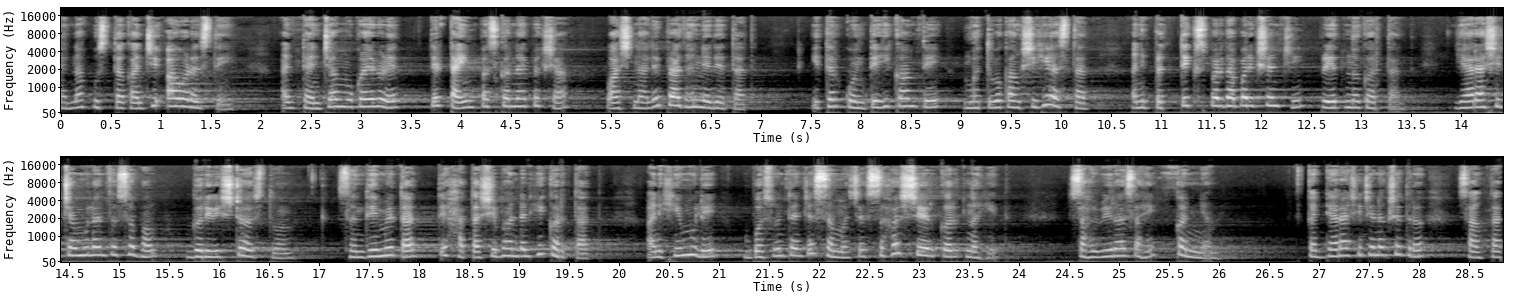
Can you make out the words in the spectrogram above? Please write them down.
त्यांना पुस्तकांची आवड असते. आणि त्यांच्या मोकळ्या वेळेत ते टाइमपास करण्यापेक्षा वाचनालय प्राधान्य देतात. इतर कोणतेही काम ते महत्वाकांक्षीही असतात आणि प्रत्येक स्पर्धा परीक्षांची प्रयत्न करतात. या राशीच्या मुलांचा स्वभाव गर्विष्ट असतो. संधी मिळतात ते हाताशी भांडणही करतात. आणि ही मुले बसून त्यांच्या समस्या सहज शेअर करत नाहीत. सहावी रास आहे कन्या. कन्या राशीचे नक्षत्र सांगतात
